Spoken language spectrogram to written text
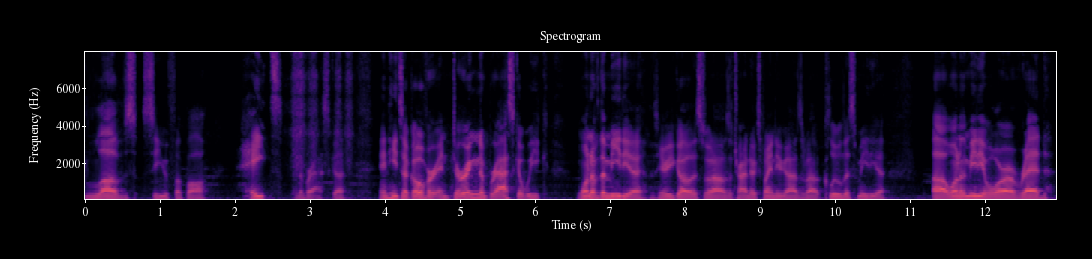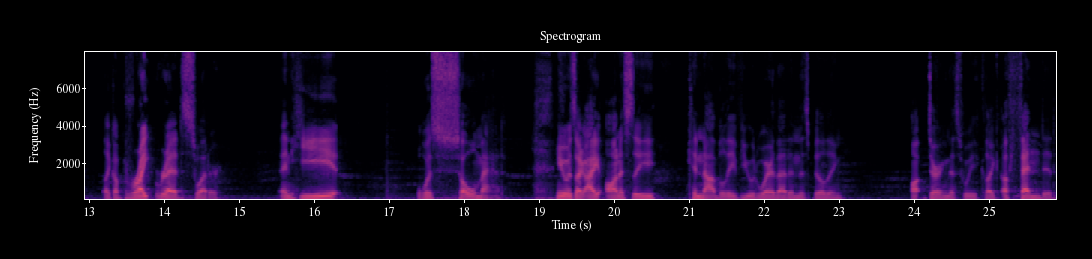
loves CU football, hates Nebraska, and he took over. And during Nebraska week, one of the media here you go. This is what I was trying to explain to you guys about clueless media. Uh, one of the media wore a red, like a bright red sweater, and he was so mad. He was like, "I honestly cannot believe you would wear that in this building uh, during this week." Like offended,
